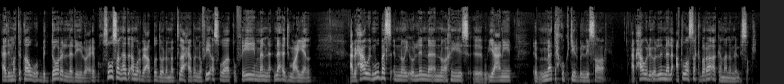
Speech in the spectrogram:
هذه المنطقة وبالدور الذي لعب خصوصا هذا أمر بيعضده. لما بتلاحظ أنه في أصوات وفي من نهج معين عم بيحاول مو بس أنه يقول لنا أنه أخي يعني ما تحكوا كثير باللي صار عم بحاول يقول لنا لا اعطونا صك براءة كمان من اللي صار.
